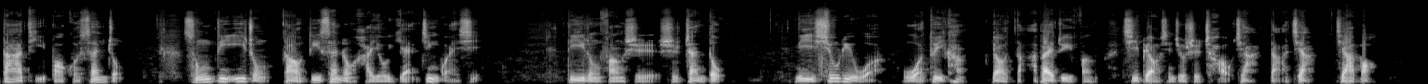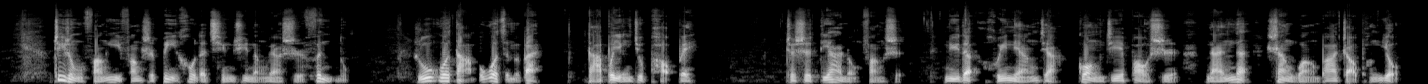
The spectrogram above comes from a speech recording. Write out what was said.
大体包括三种，从第一种到第三种还有演进关系。第一种方式是战斗，你修理我，我对抗，要打败对方，其表现就是吵架、打架、家暴。这种防御方式背后的情绪能量是愤怒。如果打不过怎么办？打不赢就跑呗。这是第二种方式。女的回娘家逛街暴食，男的上网吧找朋友。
